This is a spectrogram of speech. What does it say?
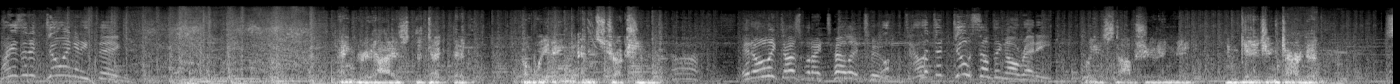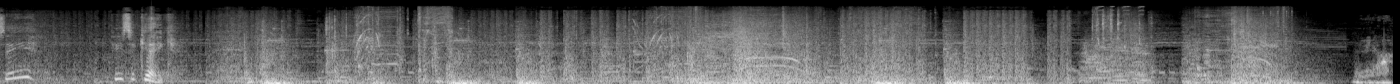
Why isn't it doing anything? Angry eyes detected. Awaiting instruction. Ah, it only does what I tell it to. Oh, tell it to do something already. Please stop shooting me. Engaging target. See? Piece of cake. War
